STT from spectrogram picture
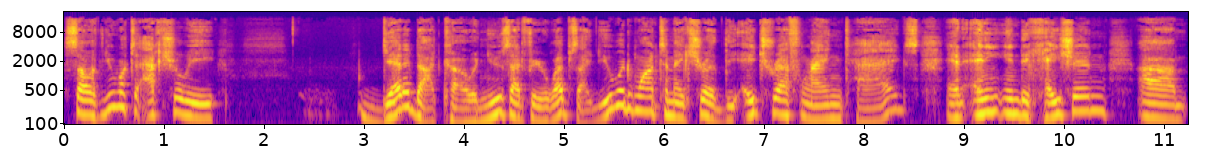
So if you were to actually get a .co and use that for your website, you would want to make sure that the hreflang tags and any indication um,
